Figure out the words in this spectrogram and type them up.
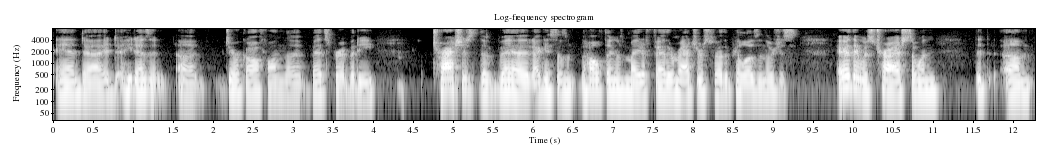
and uh, it, he doesn't uh, jerk off on the bedspread, but he trashes the bed. I guess it was, the whole thing was made of feather mattress, feather pillows, and there was just everything was trash. So when the um,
